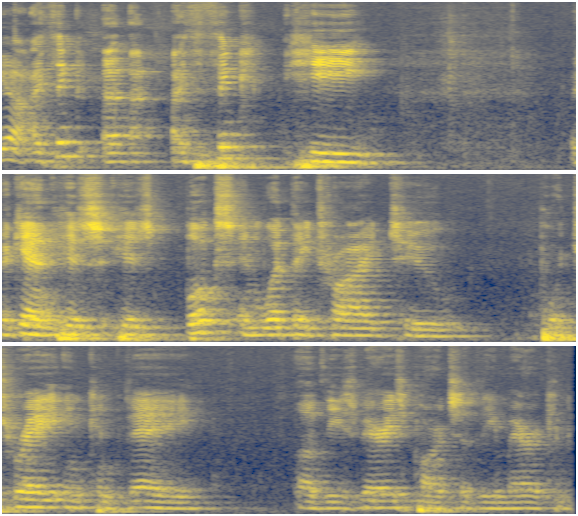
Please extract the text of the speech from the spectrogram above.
Yeah, I think, uh, I I think he, again, his, his books and what they tried to portray and convey of these various parts of the American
